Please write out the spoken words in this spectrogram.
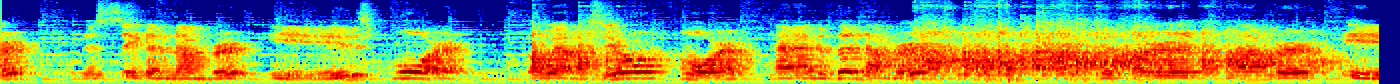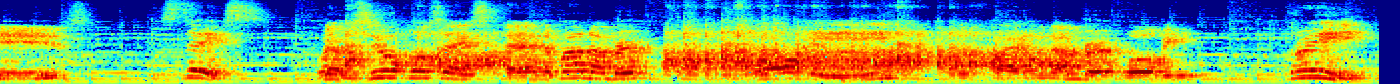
Number. The second number is 4. So we have 0, 4, and the third number, the third number is 6. We have 0, 4, 6, and the final number will be, the final number will be 3.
